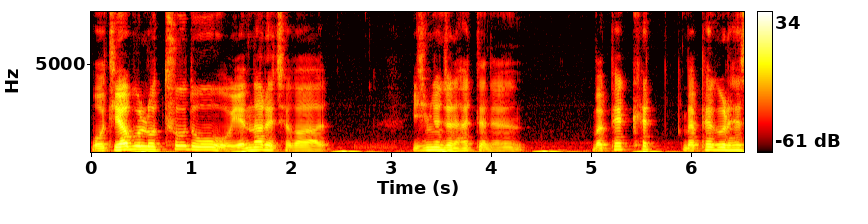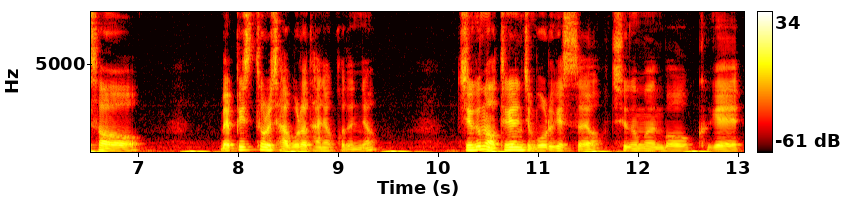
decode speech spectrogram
뭐 디아블로 2도 옛날에 제가 20년 전에 할 때는 맵팩 했- 맵팩을 해서 메피스토를 잡으러 다녔거든요. 지금은 어떻게 되는지 모르겠어요. 지금은 뭐 그게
